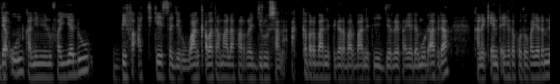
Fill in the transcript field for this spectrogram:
ida'uun kan inni nu fayyadu bifa achi keessa jiru waan qabatamaa lafarra jiru sana akka barbaannetti gara barbaannetti jijjiirree fayyadamuudhaafidha kana qeenxee ishee tokko fayyadamne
